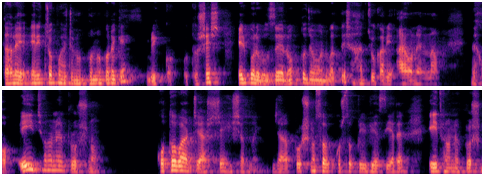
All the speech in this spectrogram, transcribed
তাহলে এরিথ্রোপোয়েটিন উৎপন্ন করে কে? বৃক্ক উত্তর শেষ। এরপরে বলছে, রক্ত জমাট বাঁধতে সাহায্যকারী আয়নের নাম। দেখো, এই ধরনের প্রশ্ন কতবার যে আসছে হিসাব নাই। যারা প্রশ্ন সলভ করছ প্রিভিয়াস ইয়ারের এই ধরনের প্রশ্ন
